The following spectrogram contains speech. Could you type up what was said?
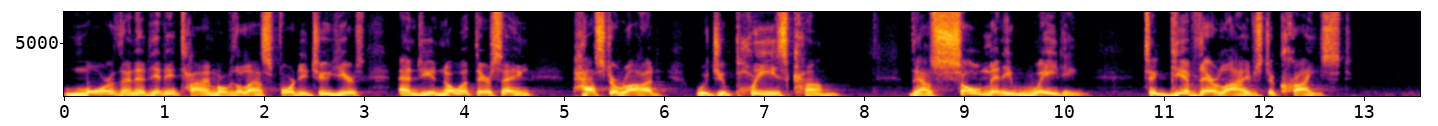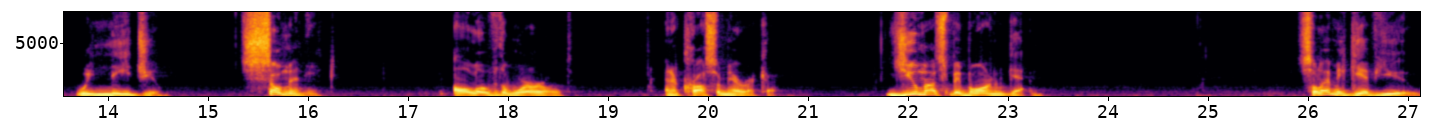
more than at any time over the last 42 years. And do you know what they're saying? Pastor Rod, would you please come? There are so many waiting to give their lives to Christ. We need you. So many all over the world and across America. You must be born again. So let me give you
